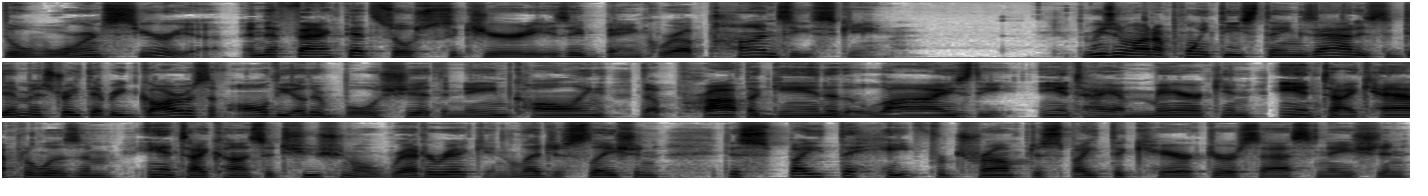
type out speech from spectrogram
the war in Syria, and the fact that Social Security is a bankrupt Ponzi scheme. The reason why I want to point these things out is to demonstrate that regardless of all the other bullshit, the name calling, the propaganda, the lies, the anti American, anti capitalism, anti constitutional rhetoric and legislation, despite the hate for Trump, despite the character assassination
